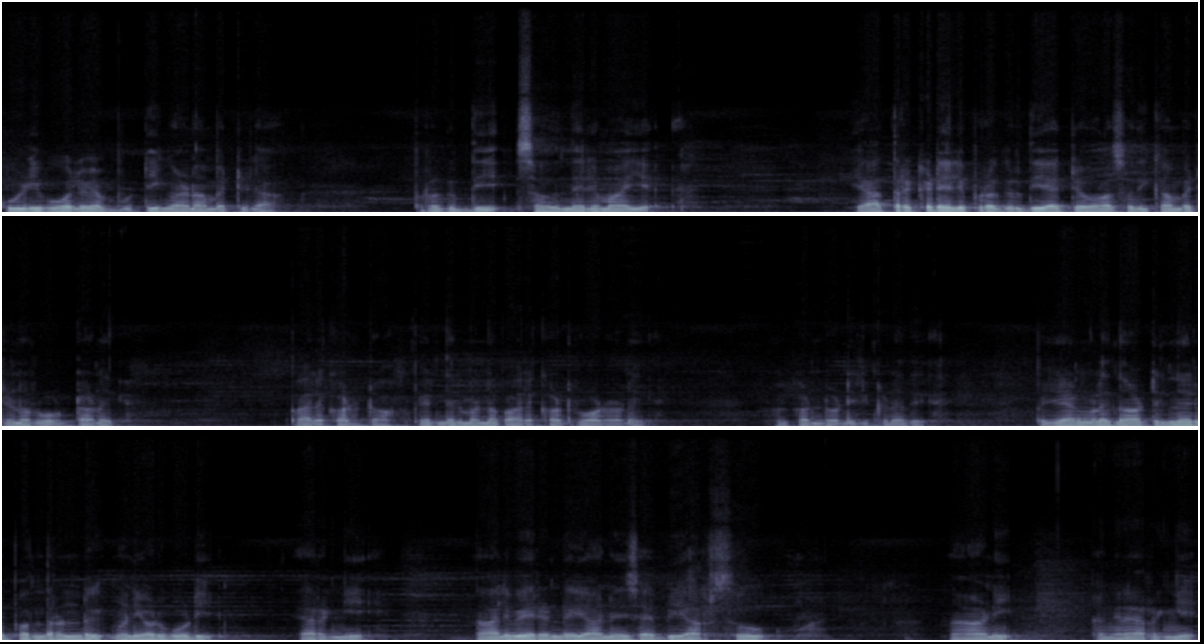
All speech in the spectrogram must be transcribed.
കുഴി പോലും എവിടെയും കാണാൻ പറ്റില്ല. പ്രകൃതി സൗന്ദര്യമായ യാത്രക്കിടയിൽ പ്രകൃതി ഏറ്റവും ആസ്വദിക്കാൻ പറ്റുന്ന റൂട്ടാണ് പാലക്കാട് കേട്ടോ പെരിന്തൽമണ്ണ പാലക്കാട് റോഡാണ് കണ്ടുകൊണ്ടിരിക്കുന്നത് പക്ഷേ ഞങ്ങൾ നാട്ടിൽ നിന്ന് ഒരു പന്ത്രണ്ട് മണിയോട് കൂടി ഇറങ്ങി നാല് പേരുണ്ട്. ഞാൻ ഷബി അർസു നാണി അങ്ങനെ ഇറങ്ങി.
